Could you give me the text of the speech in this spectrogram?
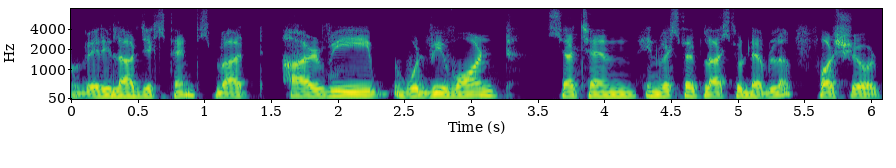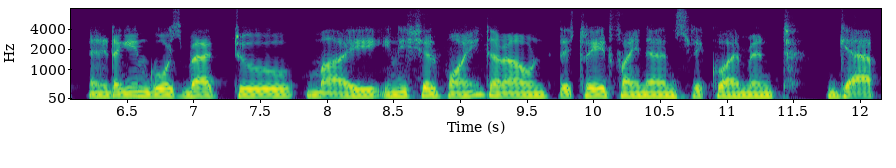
very large extent. But are we, would we want such an investor class to develop for sure. And it again goes back to my initial point around the trade finance requirement gap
